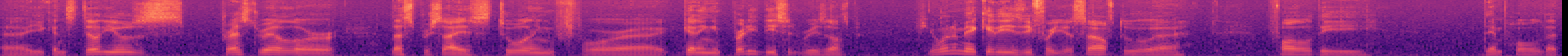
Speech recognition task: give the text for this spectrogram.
uh, you can still use press drill or less precise tooling for uh, getting a pretty decent results if you want to make it easy for yourself to uh, follow the dimp hole that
